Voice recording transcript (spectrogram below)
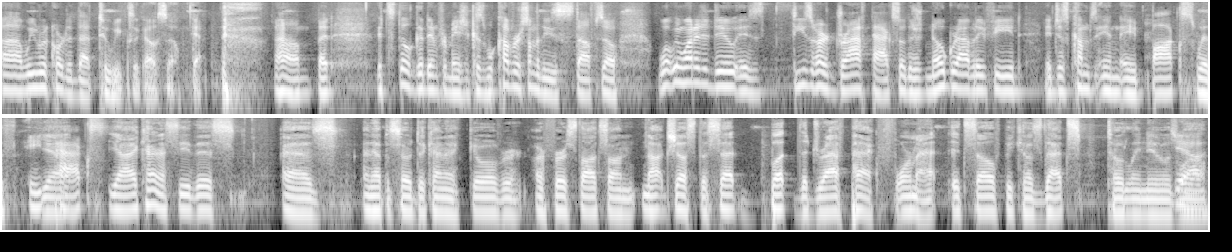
uh, we recorded that two weeks ago. So, yeah. um, but it's still good information because we'll cover some of these stuff. So, what we wanted to do is these are draft packs, so there's no gravity feed. It just comes in a box with eight Yeah. packs. Yeah, I kind of see this as an episode to kind of go over our first thoughts on not just the set, but the draft pack format itself, because that's totally new as Yeah. well.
